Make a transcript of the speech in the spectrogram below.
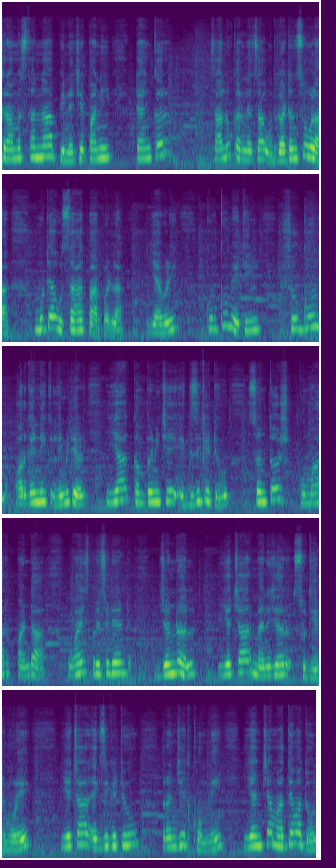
ग्रामस्थांना पिण्याचे पाणी टँकर चालू करण्याचा उद्घाटन सोहळा मोठ्या उत्साहात पार पडला. यावेळी कुरकुम येथील शोगुन ऑर्गॅनिक लिमिटेड या कंपनीचे executive Santosh Kumar Panda vice president general H R manager Sudhir Mule H R executive Ranjit Khomane यांच्या माध्यमातून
